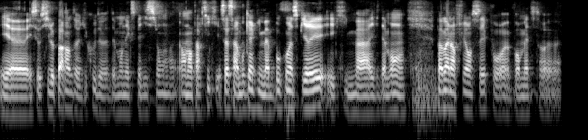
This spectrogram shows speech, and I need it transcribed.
Et, et c'est aussi le parrain de, du coup de, de, mon expédition en Antarctique. Et ça, c'est un bouquin qui m'a beaucoup inspiré et qui m'a évidemment pas mal influencé pour, pour, mettre,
